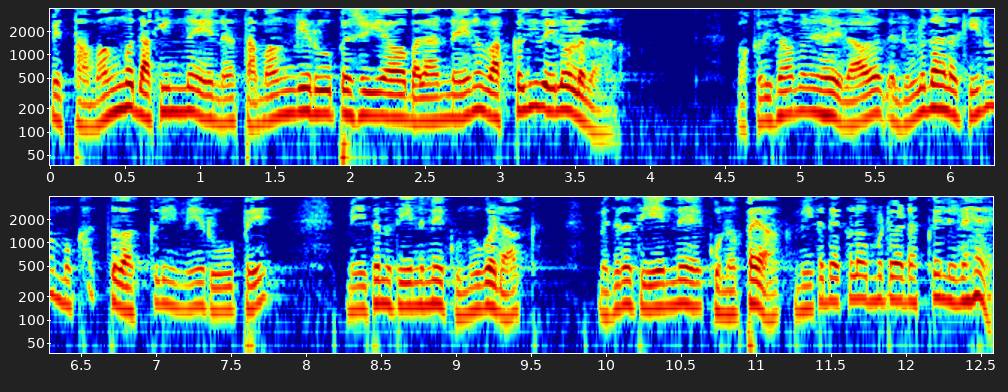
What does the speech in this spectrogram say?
මේ තමන්ව දකින්න එන තමන්ගේ රූප ශ්‍රියාව බලන්න එන වක්කලි වෙලවල දානවා. වක්කලි සාමාන්‍යයෙන් එලවල දාලා කියනවා මොකක්ද වක්කලි මේ රූපේ මේතන තියෙන මේ කුණු ගොඩක් මෙතන තියෙන්නේ කුණපයක් මේක දැකලා උඹට වැඩක් වෙන්නේ නැහැ.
